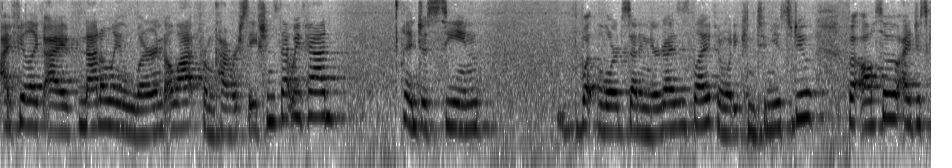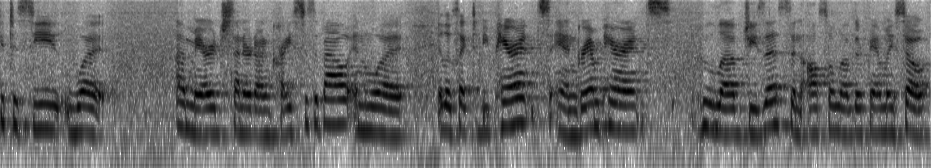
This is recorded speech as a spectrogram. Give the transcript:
I feel like I've not only learned a lot from conversations that we've had and just seen what the Lord's done in your guys' life and what He continues to do, but also I just get to see what a marriage centered on Christ is about and what it looks like to be parents and grandparents who love Jesus and also love their family. So,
